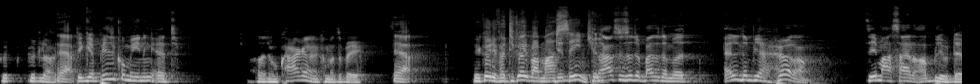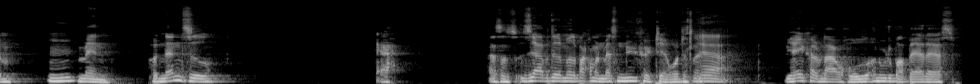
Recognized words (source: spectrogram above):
good, good luck. Ja. Det giver pissegod mening, at hvad det, Hokagerne kommer tilbage. Ja. Det gør de, for de gør det bare meget sent. jo. Generelt så er det bare det der med, at alle dem, vi har hørt om, det er meget sejt at opleve dem. Mm. Men på den anden side, ja, altså især på det der med, at der bare kommer en masse nye karakterer, hvor det er sådan, ja. Ja. vi har ikke hørt om dig overhovedet, og nu er du bare badass.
